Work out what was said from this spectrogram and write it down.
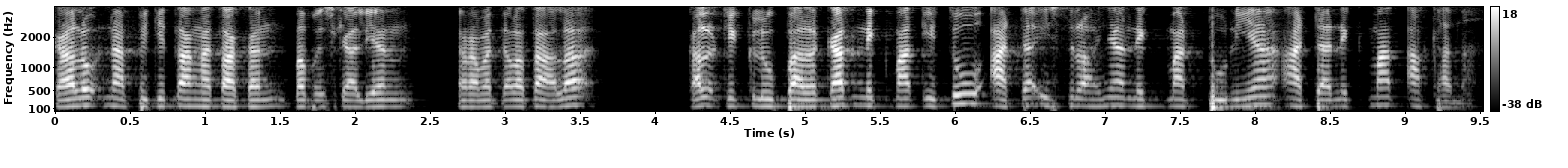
Kalau Nabi kita mengatakan Bapak sekalian rahmat Allah taala kalau diglobalkan nikmat itu ada istilahnya nikmat dunia, ada nikmat agama.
